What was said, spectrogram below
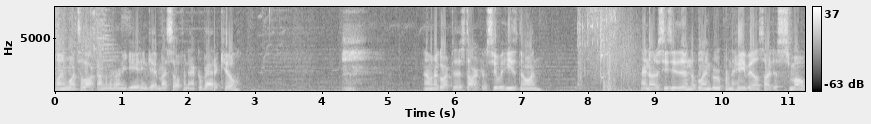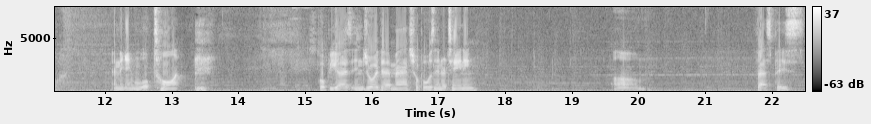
I'm going to lock on the Renegade and get myself an acrobatic kill. I'm gonna go after this Doctor and see what he's doing. I notice he's either in the blend group or in the hay bale, so I just smoke. And the game a little taunt. Hope you guys enjoyed that match. Hope it was entertaining. Um, fast pace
